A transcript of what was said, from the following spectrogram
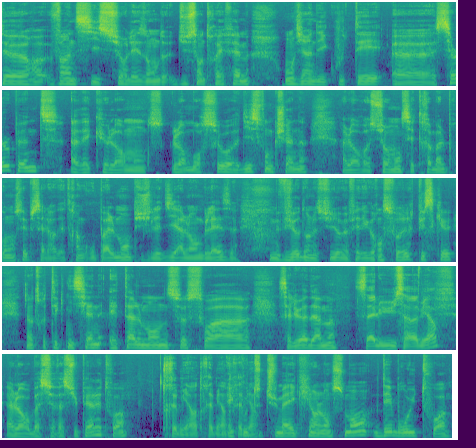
18h26 sur les ondes du Centre FM. On vient d'écouter euh, Serpent avec leur, leur morceau euh, Dysfunction. Alors sûrement c'est très mal prononcé parce que ça a l'air d'être un groupe allemand, puis je l'ai dit à l'anglaise. Mais Vio dans le studio me fait des grands sourires puisque notre technicienne est allemande ce soir. Salut Adam. Salut, ça va bien? Alors bah ça va super et toi? Très bien, très bien, très bien. tu m'as écrit en lancement, débrouille-toi.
